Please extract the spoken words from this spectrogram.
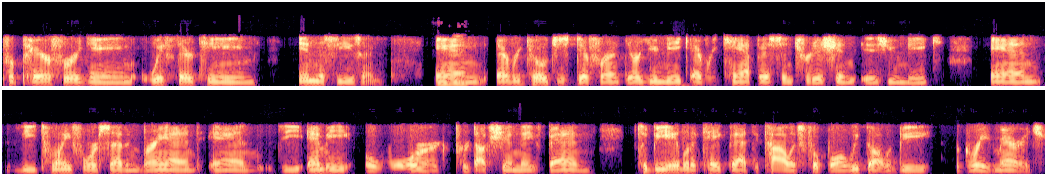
prepare for a game with their team in the season. Mm-hmm. And every coach is different. They're unique. Every campus and tradition is unique. And the 24 7 brand and the Emmy Award production they've been, to be able to take that to college football, we thought would be a great marriage.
